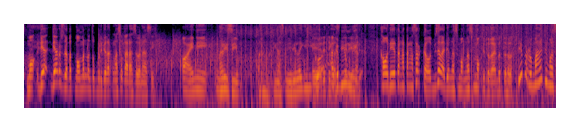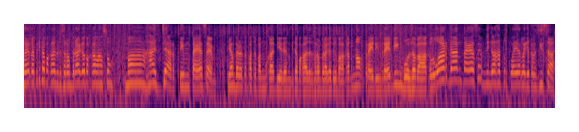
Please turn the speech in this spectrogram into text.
Mo dia dia harus dapat momen untuk bergerak masuk ke arah zona sih. Oh ini ngeri sih. Aduh tinggal sendiri lagi. Iya, Gue agak bingung nih. Kalau dia tengah-tengah circle, bisa lah dia nge-smoke, nge-smoke gitu kan. Betul. Dia perlu maju mas saya, tapi kita bakal dari seorang Braga bakal langsung menghajar tim TSM yang berada tepat depan muka dia dan kita bakal dari seorang Braga juga bakal knock trading trading Boza bakal keluar dan TSM tinggal satu player lagi tersisa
